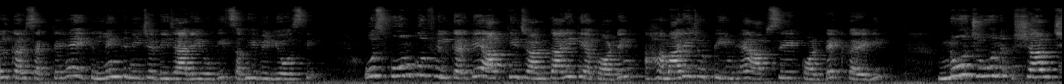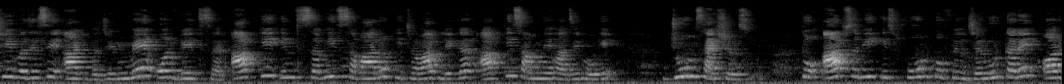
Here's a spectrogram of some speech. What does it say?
फिल कर सकते हैं, एक लिंक नीचे दी जा रही होगी सभी वीडियोस की। उस फॉर्म को फिल करके आपकी जानकारी के अकॉर्डिंग हमारी जो टीम है आपसे कांटेक्ट करेगी। 9 जून शाम 6 बजे से 8 बजे मैं और वेद सर आपके इन सभी सवालों के जवाब लेकर आपके सामने हाजिर होंगे जून सेशंस में। तो आप सभी इस फॉर्म को फिल ज़रूर करें और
